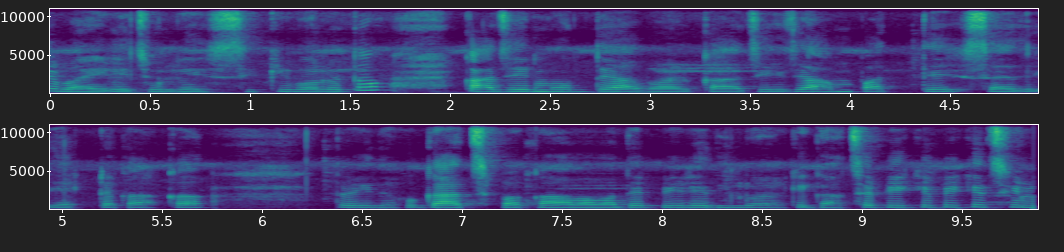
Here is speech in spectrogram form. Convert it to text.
যে বাইরে চলে এসেছি। কী বলো তো কাজের মধ্যে আবার কাজে। আম পাততে আজকে একটা কাকা। তো এই দেখো গাছ পাকা, আম আমাদের পেরে দিল আর কি। গাছে পেকে পেকে ছিল,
